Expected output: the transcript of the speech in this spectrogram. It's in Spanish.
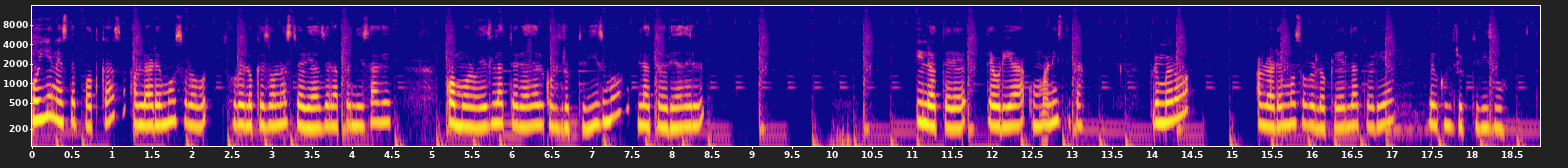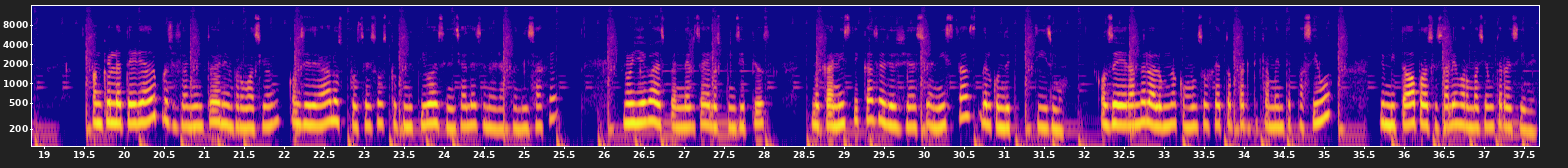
Hoy en este podcast hablaremos sobre lo que son las teorías del aprendizaje, como lo es la teoría del constructivismo y la teoría del y la teoría humanística. Primero hablaremos sobre lo que es la teoría del constructivismo. Aunque la teoría del procesamiento de la información considera los procesos cognitivos esenciales en el aprendizaje, no llega a desprenderse de los principios mecanísticas y asociacionistas del conductismo, considerando al alumno como un sujeto prácticamente pasivo, limitado a procesar la información que recibe.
